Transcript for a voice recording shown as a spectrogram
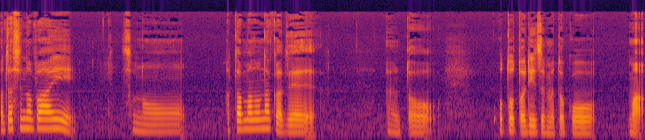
私の場合その頭の中でうんと音とリズムとこうま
